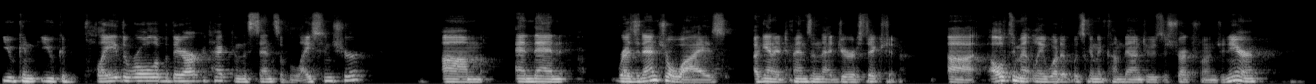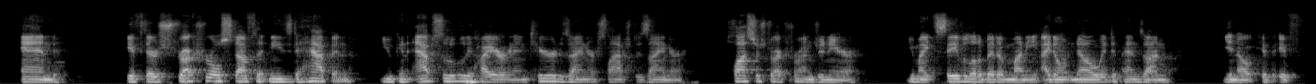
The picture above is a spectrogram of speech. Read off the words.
you can you could play the role of the architect in the sense of licensure. Um, and then residential wise again it depends on that jurisdiction. Uh, ultimately what it was going to come down to is a structural engineer. And if there's structural stuff that needs to happen you can absolutely hire an interior designer slash designer plus a structural engineer. You might save a little bit of money. I don't know. It depends on you know, if, if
